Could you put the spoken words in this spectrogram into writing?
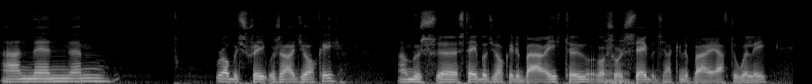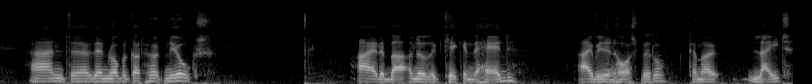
And then um, Robert Street was our jockey, and was uh, stable jockey to Barry too, or sort of stable jockey to Barry after Willie. And uh, then Robert got hurt in the Oaks. I had about another kick in the head. I was in hospital, come out late.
